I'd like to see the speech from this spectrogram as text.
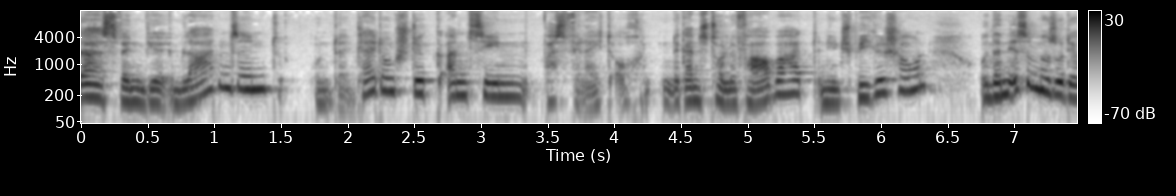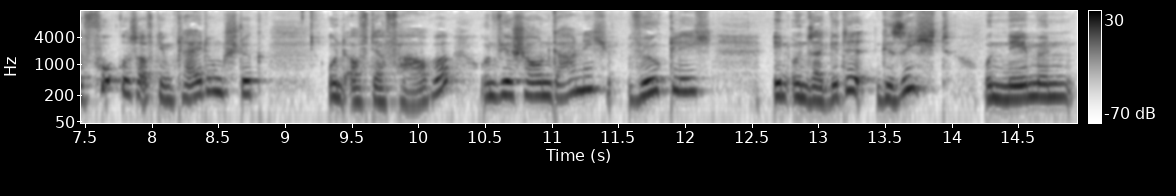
dass wenn wir im Laden sind und ein Kleidungsstück anziehen, was vielleicht auch eine ganz tolle Farbe hat, in den Spiegel schauen. Und dann ist immer so der Fokus auf dem Kleidungsstück und auf der Farbe. Und wir schauen gar nicht wirklich in unser Gesicht und nehmen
